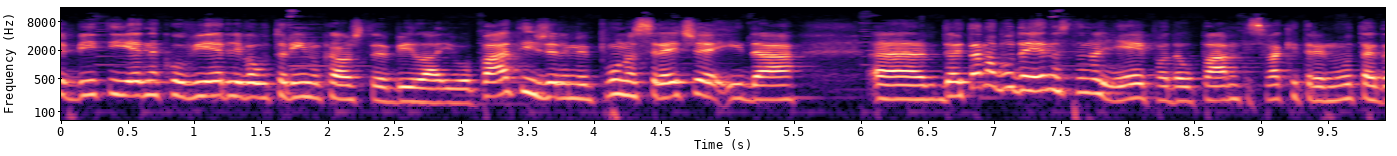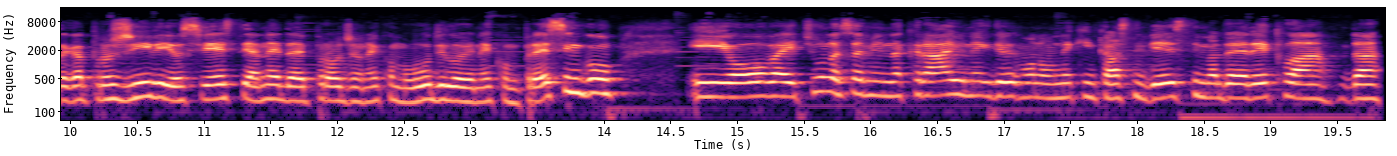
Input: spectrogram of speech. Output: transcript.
će biti jednako uvjerljiva u Torinu kao što je bila i u Opatiji. Želim joj puno sreće i da e, da joj tamo bude jednostavno lijepo, da upamti svaki trenutak, da ga proživi i osvijesti, a ne da je prođe u nekom ludilu i nekom presingu. I ovaj, čula sam i na kraju negdje ono, u nekim kasnim vijestima da je rekla da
